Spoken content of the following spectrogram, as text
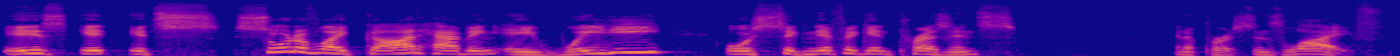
is it, it's sort of like God having a weighty or significant presence in a person's life.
